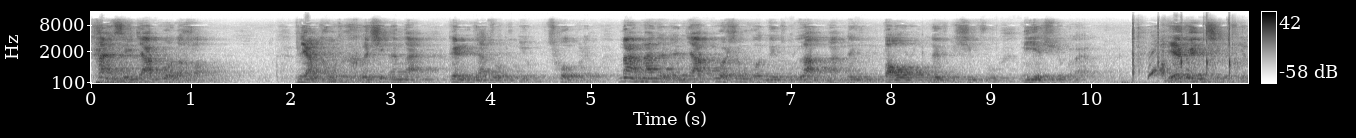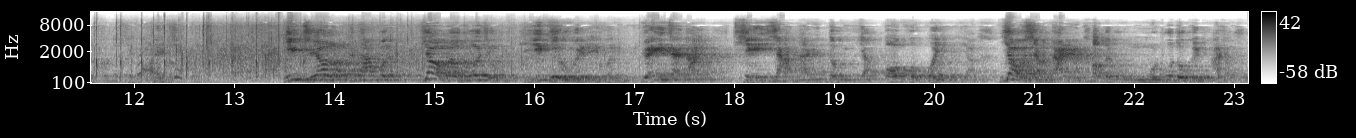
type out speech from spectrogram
看谁家过得好，两口子和气恩爱，跟人家做朋友，错不了。慢慢的人家过生活那种浪漫、那种包容、那种幸福，你也学不来了。别跟几个离了婚的这个在。你只要老跟他混，要不了多久一定会离婚。原因在哪里？天下男人都一样，包括我也一样。要想男人靠得住，母猪都会爬上树。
